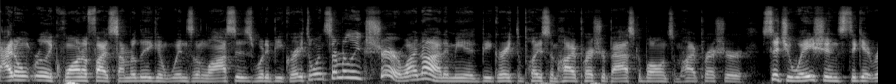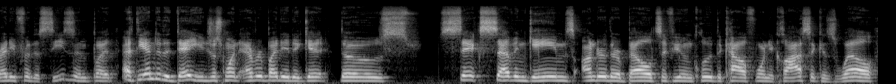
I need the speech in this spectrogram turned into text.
I don't don't really quantify Summer League and wins and losses. Would it be great to win Summer League? Sure, why not? I mean, it'd be great to play some high pressure basketball and some high pressure situations to get ready for the season. But at the end of the day, you just want everybody to get those six, seven games under their belts if you include the California Classic as well,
